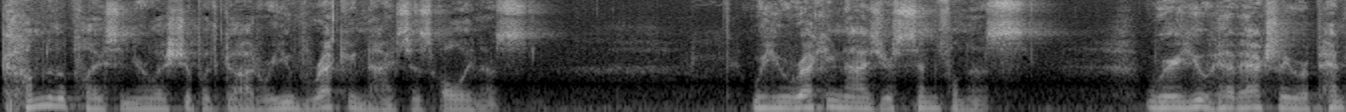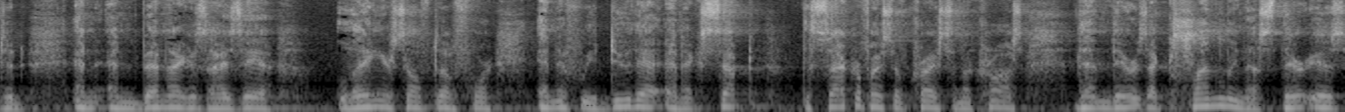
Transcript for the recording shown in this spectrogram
come to the place in your relationship with God where you've recognized His holiness, where you recognize your sinfulness, where you have actually repented and, and been like Isaiah, laying yourself down for? And if we do that and accept the sacrifice of Christ on the cross, then there's a cleanliness. There is,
